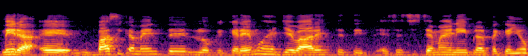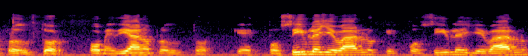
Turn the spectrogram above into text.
mira, eh, básicamente lo que queremos es llevar este, este sistema de NIPLA al pequeño productor o mediano productor, que es posible llevarlo, que es posible llevarlo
